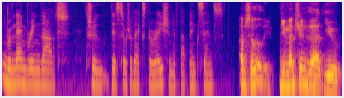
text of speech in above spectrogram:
remembering that through this sort of exploration, if that makes sense. Absolutely. You mentioned that you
